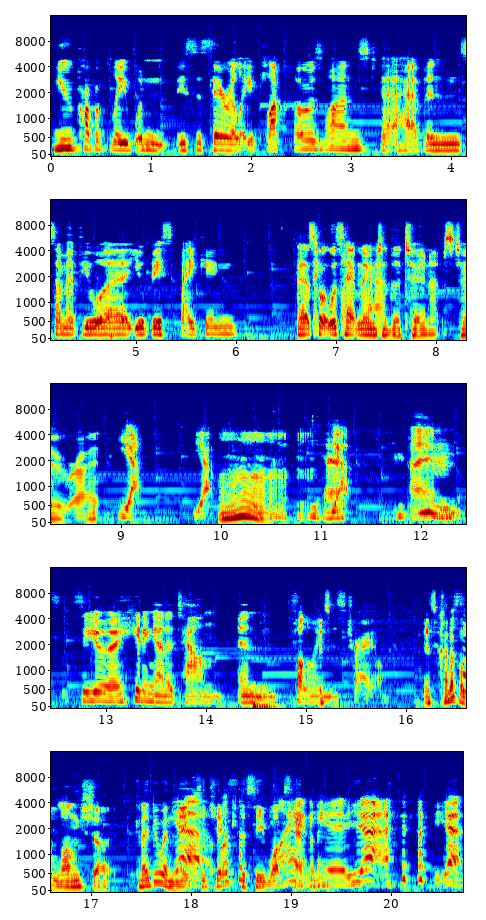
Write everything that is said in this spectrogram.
you probably wouldn't necessarily pluck those ones to have in some of your your best baking. That's what was like happening that. to the turnips too, right? Yeah. Mm. Yeah. Um, so you're heading out of town and following It's- this trail. It's kind What's of a long shot. Can I do a yeah. nature check to see what's happening? Here? Yeah. yeah.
